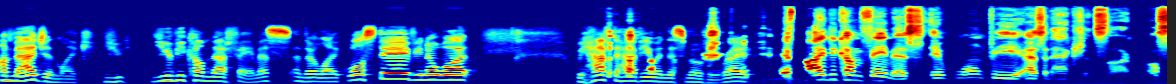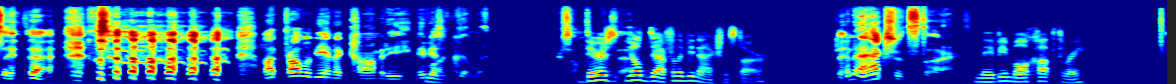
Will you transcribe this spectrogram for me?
imagine like you you become that famous, and they're like, "Well, Steve, you know what? We have to have you in this movie, right?" If I become famous, it won't be as an action star. I'll say that. I'd probably be in a comedy, maybe as a villain or something. There's like you'll definitely be an action star. An action star. Maybe Mall Cop 3.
